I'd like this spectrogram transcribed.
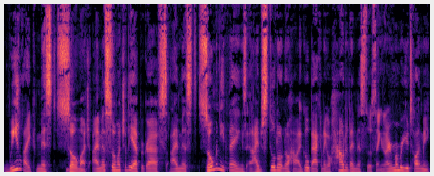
we like missed so much. I missed so much of the epigraphs. I missed so many things, and I still don't know how. I go back and I go, how did I miss those things? And I remember you telling me,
